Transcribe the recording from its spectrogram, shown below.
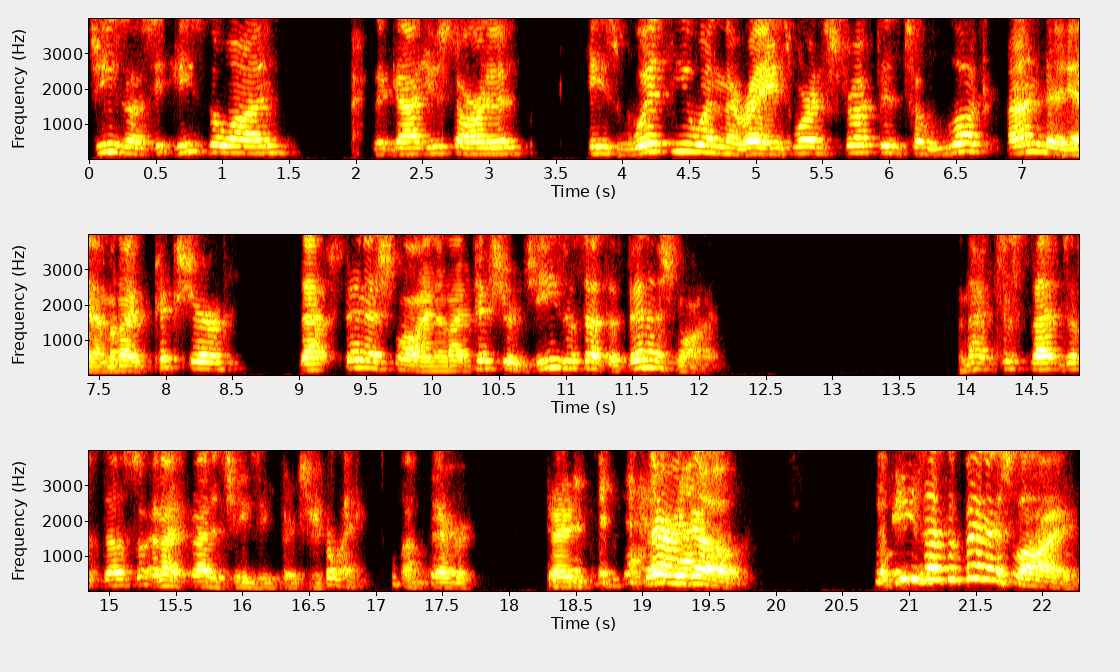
Jesus, he- he's the one that got you started. He's with you in the race. We're instructed to look unto him. And I picture that finish line and I picture Jesus at the finish line. And that just, that just does so, and I I had a cheesy picture like up there. Okay, there we go. He's at the finish line.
